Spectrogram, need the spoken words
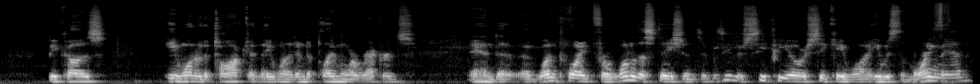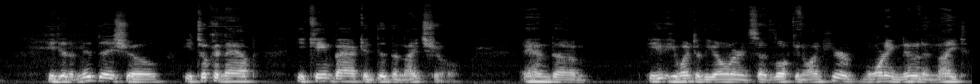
because he wanted to talk and they wanted him to play more records. And uh, at one point, for one of the stations, it was either CPO or CKY, he was the morning man. He did a midday show. He took a nap. He came back and did the night show. And um, he, he went to the owner and said, "Look, you know, I'm here morning, noon, and night.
